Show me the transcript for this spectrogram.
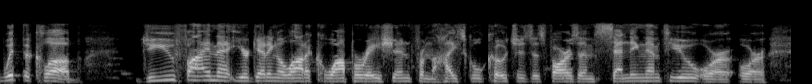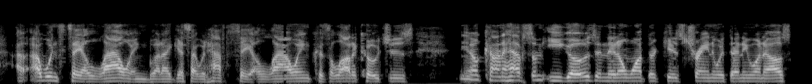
with the club, do you find that you're getting a lot of cooperation from the high school coaches as far as them sending them to you, or or I, I wouldn't say allowing, but I guess I would have to say allowing because a lot of coaches, you know, kind of have some egos and they don't want their kids training with anyone else.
